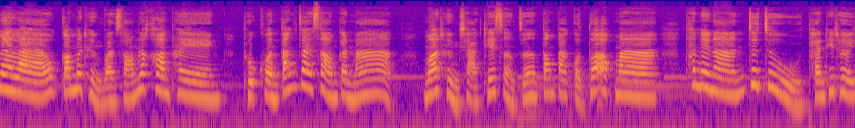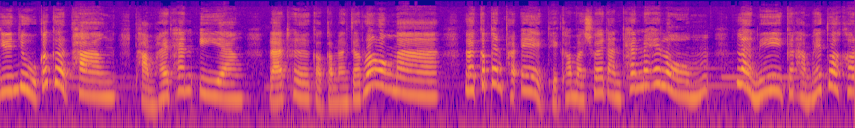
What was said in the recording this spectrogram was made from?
และแล้วก็มาถึงวันซ้อมละครเพลง ทุกคนตั้งใจซ้อมกันมาก เมื่อถึงฉากที่เซินเจิ้นต้องปรากฏตัวออกมาทันใดนั้นจู่ๆแท่นที่เธอยืนอยู่ก็เกิดพังทำให้แท่นเอียง และเธอก็กำลังจะร่วงลงมา แล้วก็เป็นพระเอกที่เข้ามาช่วยดันแท่นไม่ให้ล้ม และนี่ก็ทำให้ตัวเขา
